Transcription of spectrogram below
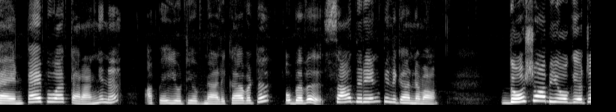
පැයෙන් පැය පුවත් අරන් එන අපේ YouTube නාලිකාවට ඔබව සාදරයෙන් පිළිගන්නවා. දෝෂාභියෝගයට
